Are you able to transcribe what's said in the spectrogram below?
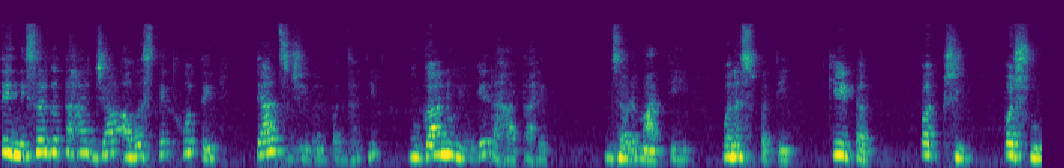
ते निसर्गत ज्या अवस्थेत होते त्याच जीवन पद्धतीत युगानुयुगे राहत आहेत. जड माती वनस्पती कीटक पक्षी पशु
